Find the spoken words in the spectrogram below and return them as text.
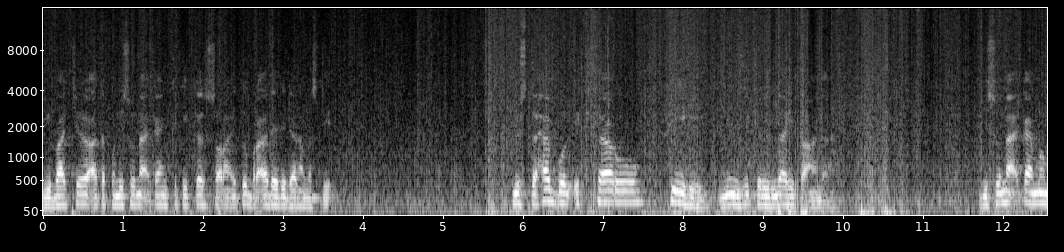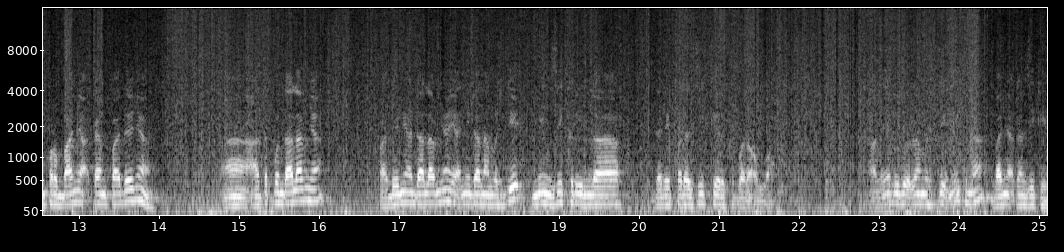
dibaca ataupun disunatkan ketika seseorang itu berada di dalam masjid yustahabul iktharu fihi min zikrillah ta'ala disunatkan memperbanyakkan padanya. Ha, ataupun dalamnya. Padanya dalamnya yakni dalam masjid min zikrillah daripada zikir kepada Allah. Maknanya duduk dalam masjid ni kena banyakkan zikir.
